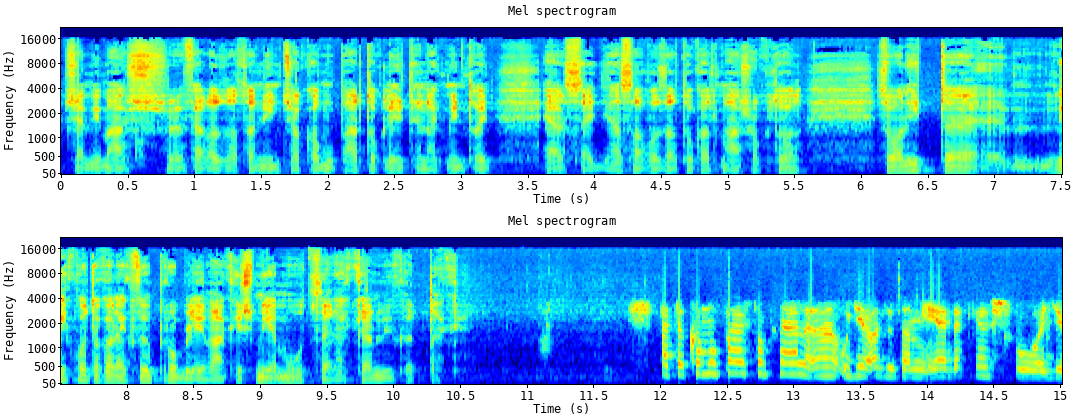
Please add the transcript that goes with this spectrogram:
semmi más feladata nincs a kamupártok létének, mint hogy elszedjen szavazatokat másoktól. Szóval itt e, mik voltak a legfőbb problémák, és milyen módszerekkel működtek? Hát a kamupártoknál ugye az az, ami érdekes, hogy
